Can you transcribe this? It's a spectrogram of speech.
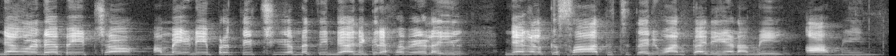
ഞങ്ങളുടെ അപേക്ഷ അമ്മയുടെ പ്രത്യക്ഷീകരണത്തിന്റെ അനുഗ്രഹവേളയിൽ ഞങ്ങൾക്ക് സാധിച്ചു തരുവാൻ കനിയണമേ. ആമീൻ.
